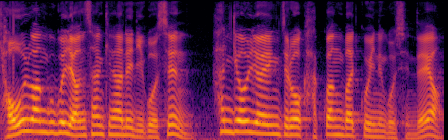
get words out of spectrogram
겨울 왕국을 연상케 하는 이곳은 한겨울 여행지로 각광받고 있는 곳인데요.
